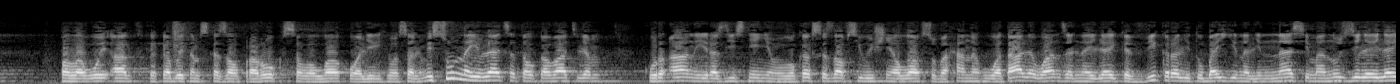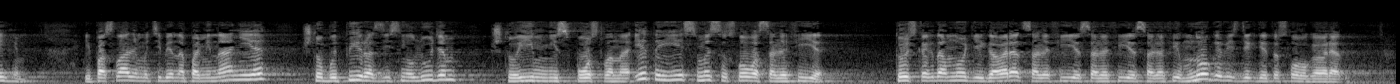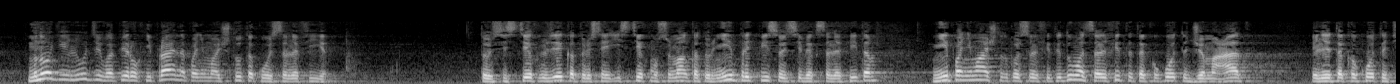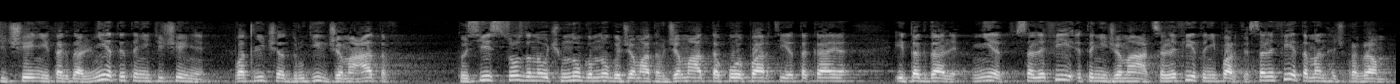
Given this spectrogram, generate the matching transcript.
половой акт, как об этом сказал пророк, саллаллаху алейхи вассалям. И сунна является толкователем Корана и разъяснением его, как сказал Всевышний Аллах Субханаху Ва Тааля, «Ванзальна иляйка викра литубайина линнаси мануззиля иляйхим». И послали мы тебе напоминание, чтобы ты разъяснил людям, что им не спослано. Это и есть смысл слова «саляфия». То есть, когда многие говорят «саляфия, саляфия, саляфия», много везде, где это слово говорят. Многие люди, во-первых, неправильно понимают, что такое саляфия. То есть из тех людей, которые, из тех мусульман, которые не предписывают себя к саляфитам, не понимают, что такое саляфит, и думают, салафит это какой-то джамаат, или это какое-то течение и так далее. Нет, это не течение, в отличие от других джамаатов. То есть есть создано очень много-много джамаатов. Джамаат такой, партия такая и так далее. Нет, салафи это не джамаат, салафи это не партия. Салафи это манхадж программа.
